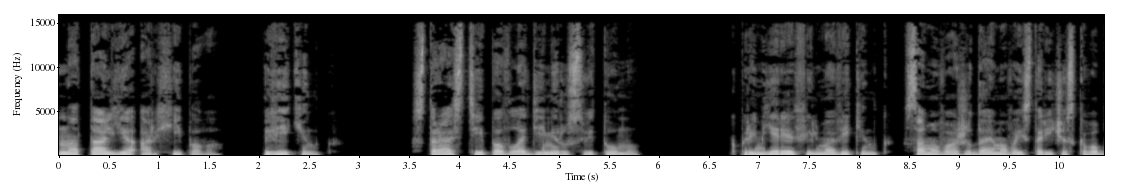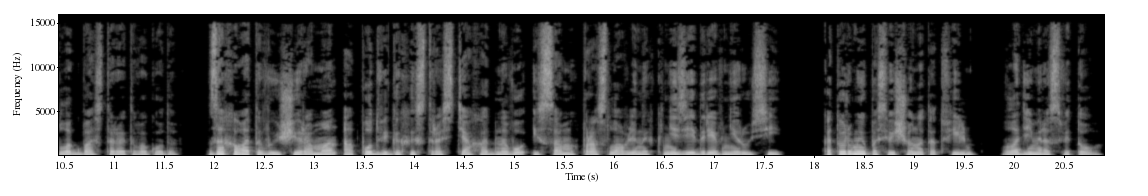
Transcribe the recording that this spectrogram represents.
Наталья Архипова. Викинг. Страсти по Владимиру Святому. К премьере фильма «Викинг», самого ожидаемого исторического блокбастера этого года. Захватывающий роман о подвигах и страстях одного из самых прославленных князей Древней Руси, которому и посвящен этот фильм, Владимира Святого.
